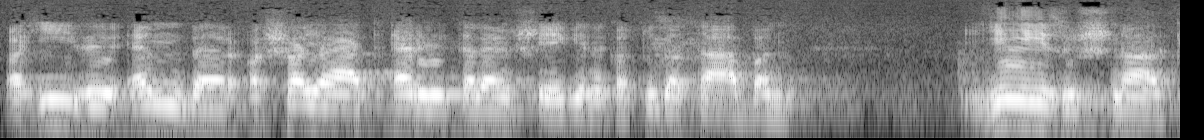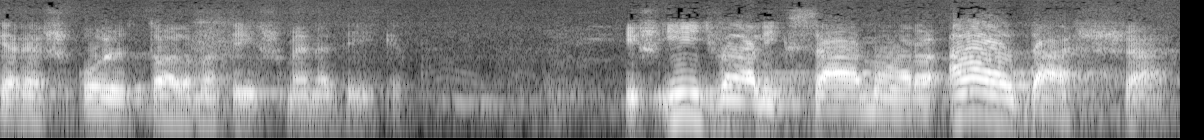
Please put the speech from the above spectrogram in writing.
a hívő ember a saját erőtelenségének a tudatában Jézusnál keres oltalmat és menedéket. És így válik számára áldássá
